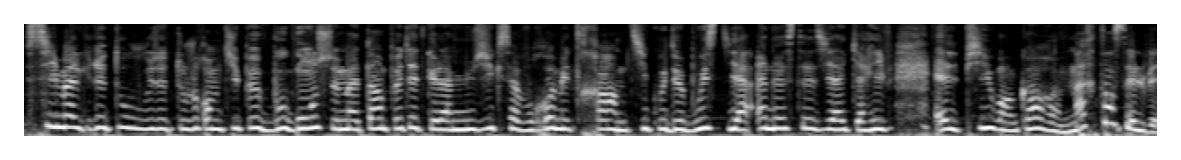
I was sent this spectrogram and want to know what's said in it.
Si malgré tout vous êtes toujours un petit peu bougon ce matin, peut-être que la musique ça vous remettra un petit coup de boost. Il y a Anastasia qui arrive, LP ou encore Martin Selveig.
